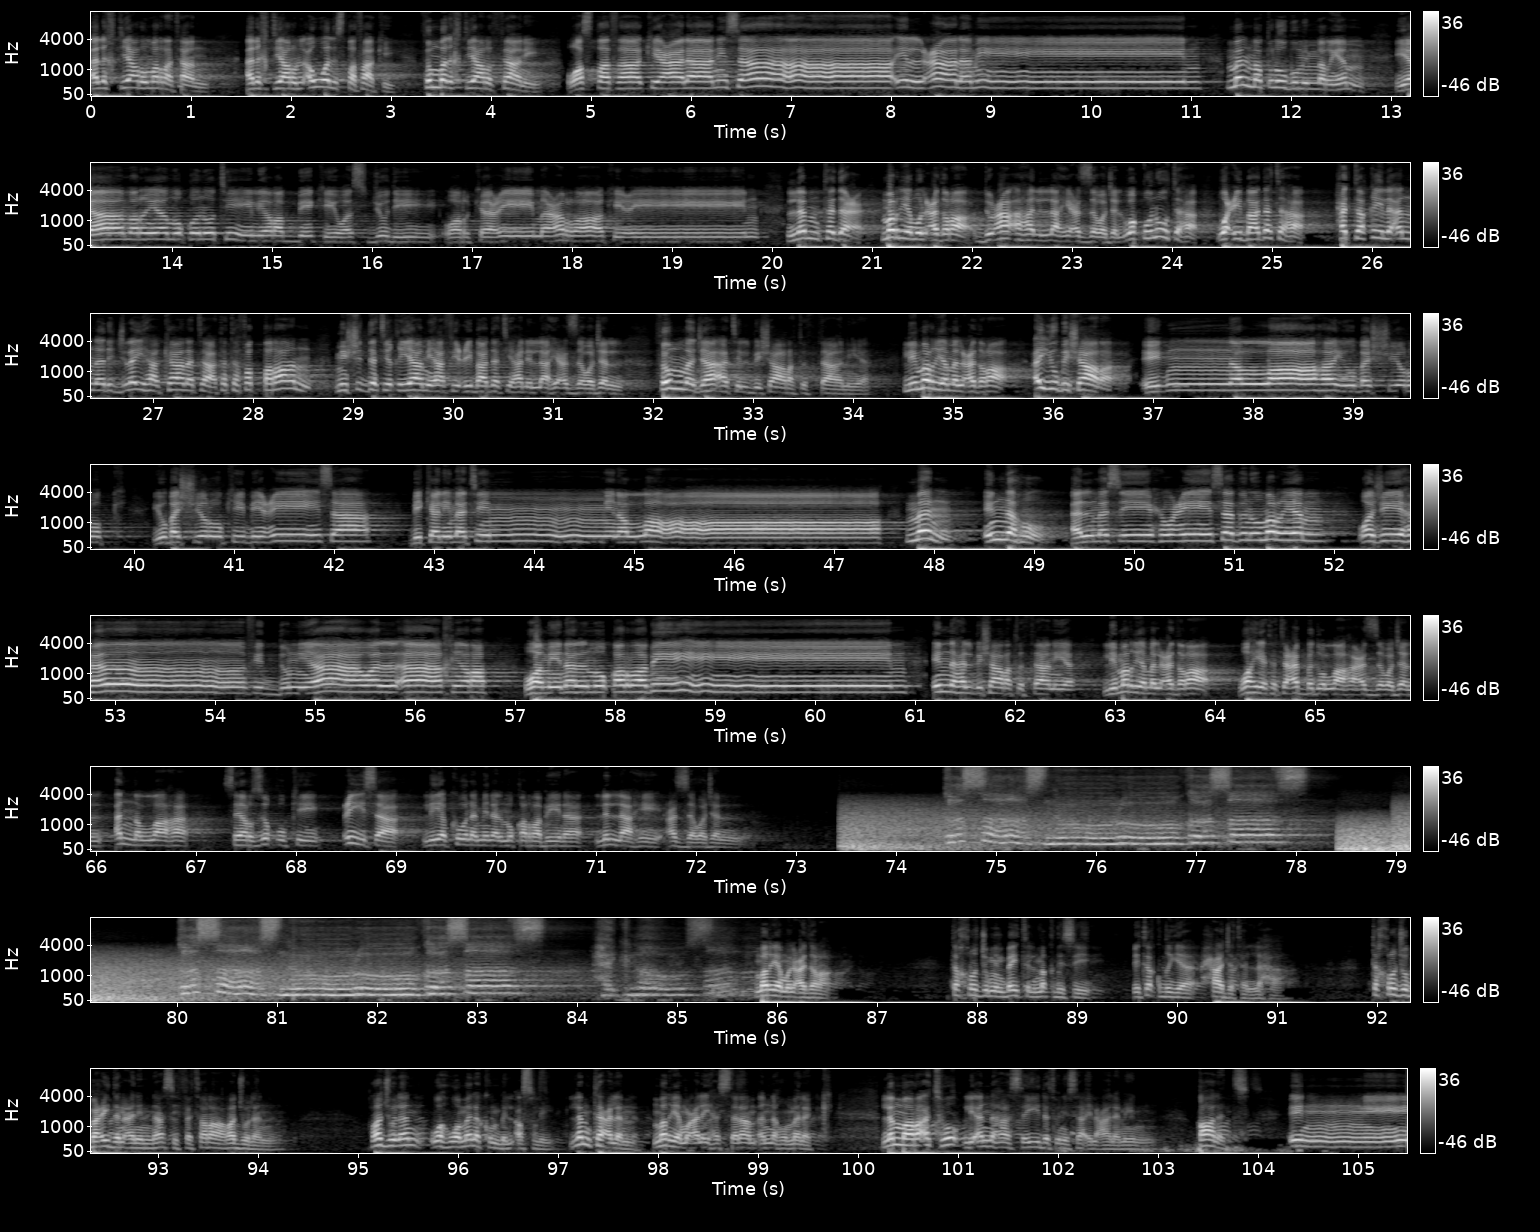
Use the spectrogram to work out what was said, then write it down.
الاختيار مرتان الاختيار الأول اصطفاك ثم الاختيار الثاني واصطفاك على نساء العالمين. ما المطلوب من مريم؟ يا مريم اقنتي لربك واسجدي واركعي مع الراكعين. لم تدع مريم العذراء دعاءها لله عز وجل وقنوتها وعبادتها حتى قيل أن رجليها كانتا تتفطران من شدة قيامها في عبادتها لله عز وجل. ثم جاءت البشارة الثانية لمريم العذراء. أي بشارة؟ إن الله يبشرك يبشرك بعيسى. بكلمة من الله. من؟ إنه المسيح عيسى بن مريم وجيها في الدنيا والآخرة ومن المقربين. إنها البشارة الثانية لمريم العذراء وهي تتعبد الله عز وجل. أن الله سيرزقك عيسى ليكون من المقربين لله عز وجل. قصص نور قصص قصص نور قصص حكمة وصبر. مريم العذراء تخرج من بيت المقدس لتقضي حاجة لها. تخرج بعيدا عن الناس فترى رجلا رجلا وهو ملك بالأصل. لم تعلم مريم عليها السلام أنه ملك. لما رأته لأنها سيدة نساء العالمين قالت إني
